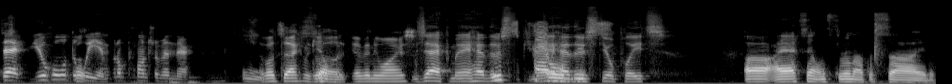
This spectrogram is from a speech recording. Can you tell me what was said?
Zach, you hold the Well- wheat. I'm gonna punch them in there. How about Zach Steel McGill? Do you have any wires? Zach, may I have those? Who's May I cattle have those steel plates? Uh, I accidentally threw them out the side.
